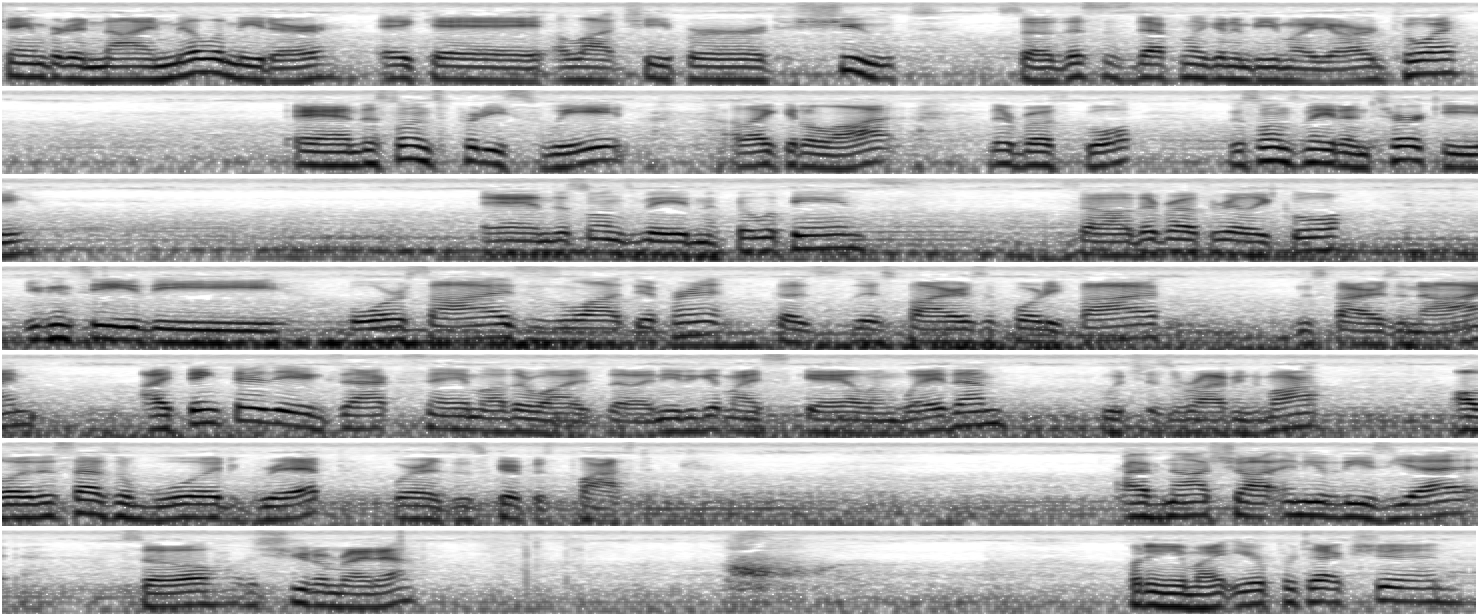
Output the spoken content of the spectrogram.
chambered in 9 millimeter, aka a lot cheaper to shoot. So this is definitely going to be my yard toy. And this one's pretty sweet. I like it a lot. They're both cool. This one's made in Turkey, and this one's made in the Philippines. So they're both really cool. You can see the bore size is a lot different because this fires a 45, this fires a 9. I think they're the exact same otherwise though. I need to get my scale and weigh them, which is arriving tomorrow. Although this has a wood grip, whereas this grip is plastic. I've not shot any of these yet, so let's shoot them right now. Putting in my ear protection.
